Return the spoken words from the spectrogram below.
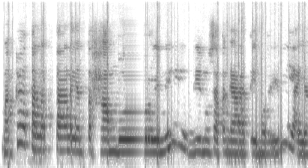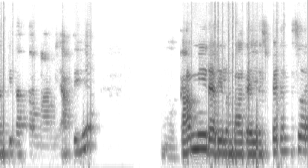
Maka tanah-tanah yang terhambur ini di Nusa Tenggara Timur ini ya yang kita tanami artinya kami dari lembaga Yes Pencil,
